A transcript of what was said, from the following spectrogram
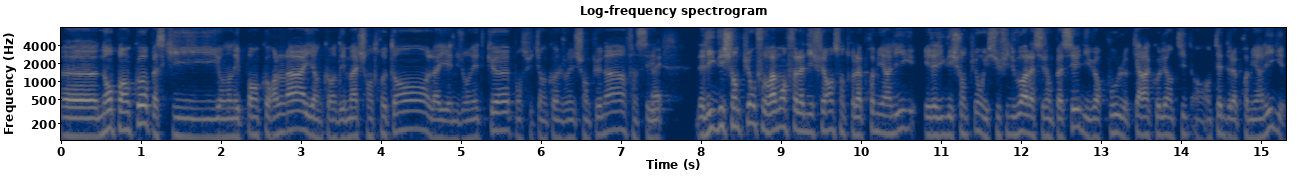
Euh, non, pas encore, parce qu'on n'en est pas encore là. Il y a encore des matchs entre-temps. Là, il y a une journée de Cup. Ensuite, il y a encore une journée de championnat. Enfin, c'est La Ligue des Champions, il faut vraiment faire la différence entre la Première Ligue et la Ligue des Champions. Il suffit de voir la saison passée, Liverpool caracolé en, tête de la Première Ligue.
